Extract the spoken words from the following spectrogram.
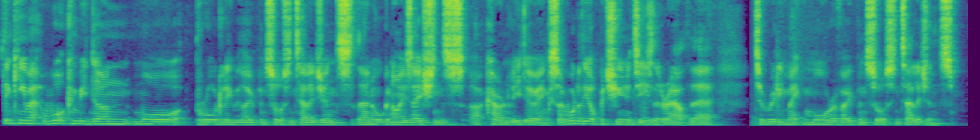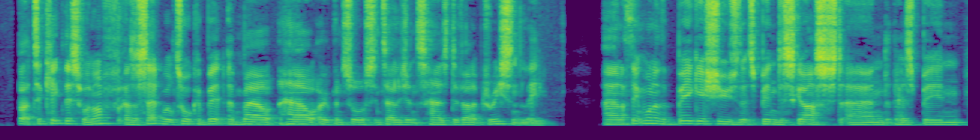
thinking about what can be done more broadly with open source intelligence than organizations are currently doing. So, what are the opportunities that are out there to really make more of open source intelligence? But to kick this one off, as I said, we'll talk a bit about how open source intelligence has developed recently. And I think one of the big issues that's been discussed and has been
